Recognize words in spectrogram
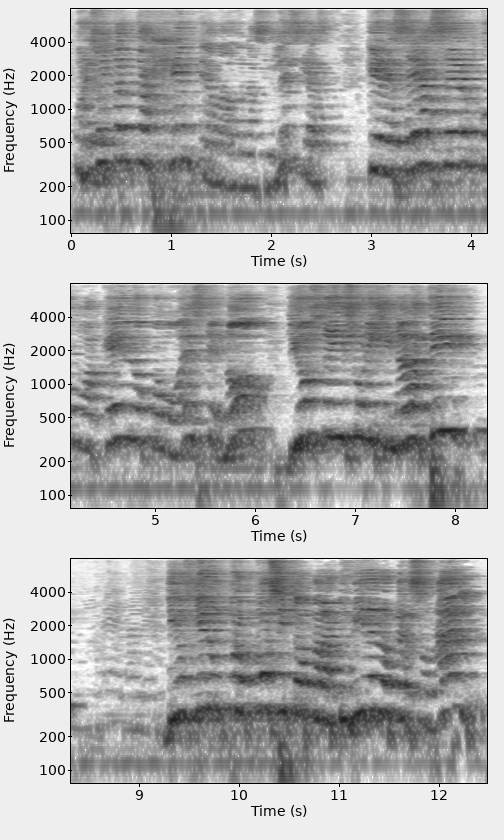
Por eso hay tanta gente, amado, en las iglesias que desea ser como aquel o como este. No, Dios te hizo original a ti. Dios tiene un propósito para tu vida en lo personal.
